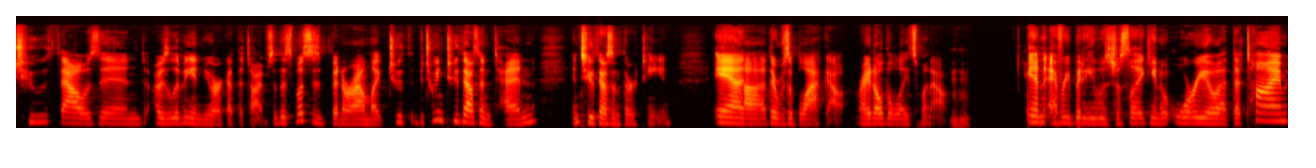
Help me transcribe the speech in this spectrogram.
2000. I was living in New York at the time. So this must have been around like two, between 2010 and 2013. And uh, there was a blackout, right? All the lights went out. Mhm. And everybody was just like, you know, Oreo at the time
